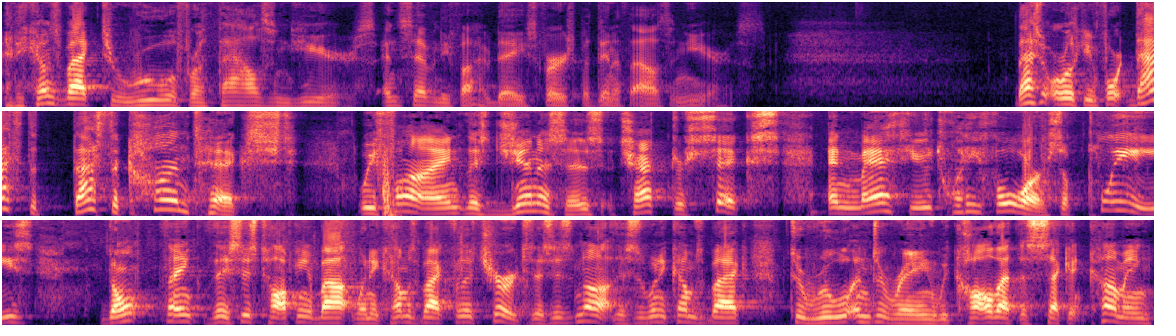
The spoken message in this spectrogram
And he comes back to rule for a thousand years and 75 days first, but then a thousand years. That's what we're looking for. That's the, that's the context we find this Genesis chapter 6 and Matthew 24. So please don't think this is talking about when he comes back for the church. This is not. This is when he comes back to rule and to reign. We call that the second coming.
